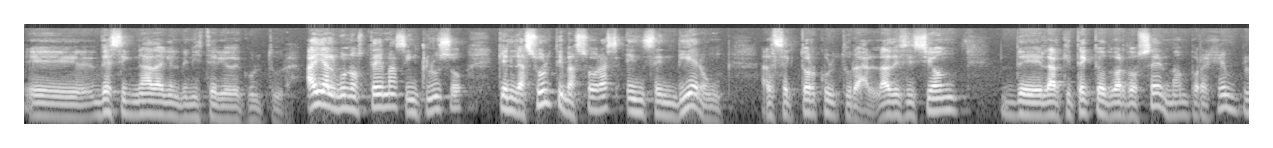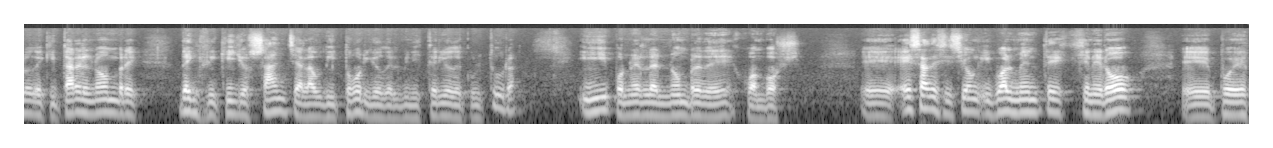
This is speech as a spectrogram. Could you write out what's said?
eh, designada en el Ministerio de Cultura. Hay algunos temas incluso que en las últimas horas encendieron al sector cultural. La decisión del arquitecto Eduardo Selman, por ejemplo, de quitar el nombre de Enriquillo Sánchez al auditorio del Ministerio de Cultura y ponerle el nombre de Juan Bosch. Eh, esa decisión igualmente generó eh, pues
